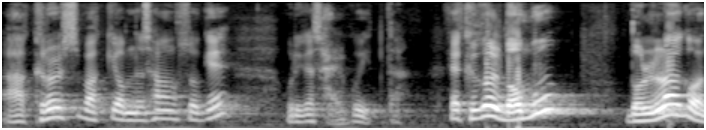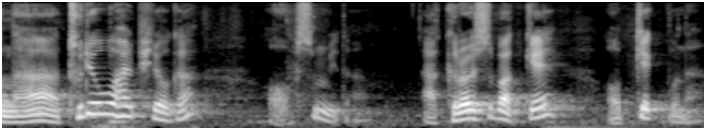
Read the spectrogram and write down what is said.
아, 그럴 수밖에 없는 상황 속에 우리가 살고 있다. 그러니까 그걸 너무 놀라거나 두려워할 필요가 없습니다. 아, 그럴 수밖에 없겠구나.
